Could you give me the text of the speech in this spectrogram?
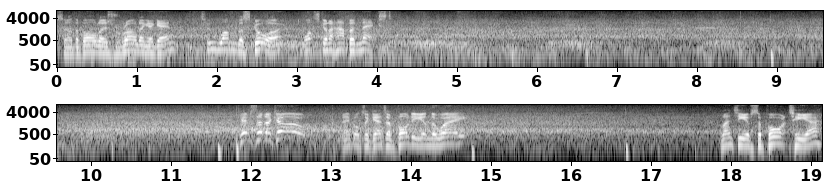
So the ball is rolling again. 2-1 the score. What's going to happen next? Gives it a go. Able to get a body in the way. Plenty of support here.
